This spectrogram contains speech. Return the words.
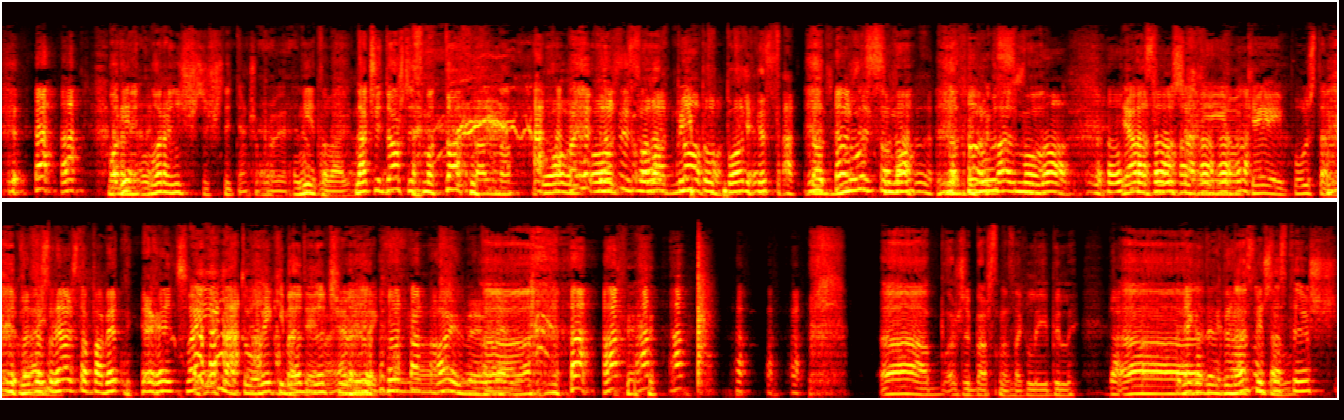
Moram, nije- moram ići štitnjaču provjeriti. Nije to lagano. Znači, došli smo totalno u ovaj old, Došli smo old people podcast. podcasta. Na dnu smo na- dnu smo. Ja vas slušam i okej, puštam. neko, Zato što nemaš šta pametnije reći. Sve ima tu, uvijek ima Da, tema. ću- ja uvijek. Ajme, A, bože, baš smo zaglibili. Da. A, Nego da- ne znam šta pitam. ste još...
